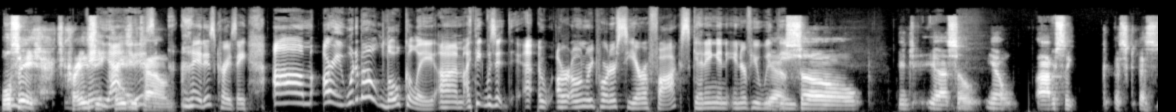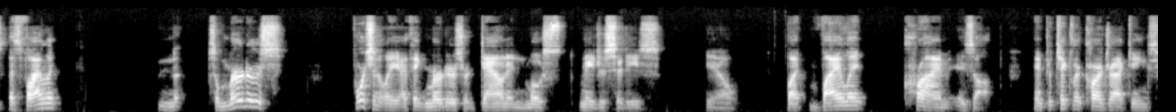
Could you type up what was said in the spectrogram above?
We'll hmm. see. It's crazy, yeah, crazy it town. It is crazy. Um, all right. What about locally? Um, I think was it uh, our own reporter Sierra Fox getting an interview with yeah, the. So, it, yeah. So you know, obviously, as as, as violent. So murders. Fortunately, I think murders are down in most major cities. You know, but violent crime is up. In particular, carjackings,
